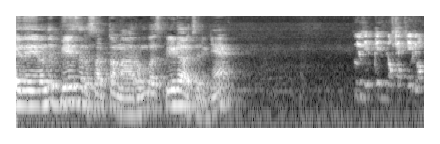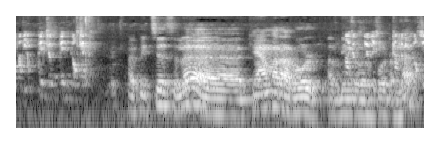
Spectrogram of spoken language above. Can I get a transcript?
இது வந்து பேசுகிற சத்தம். நான் ரொம்ப ஸ்பீடாக வச்சுருக்கேன். பிக்சர்ஸில் கேமரா ரோல் அப்படிங்கிற ஒரு ஃபோட்டோவில்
